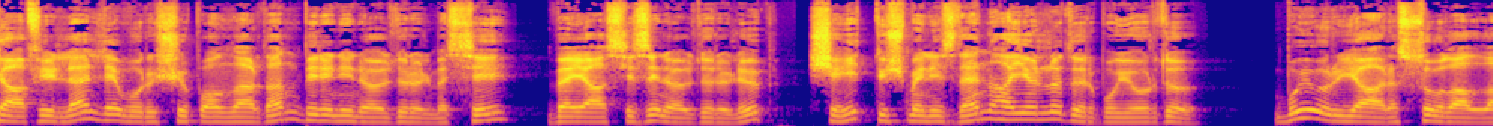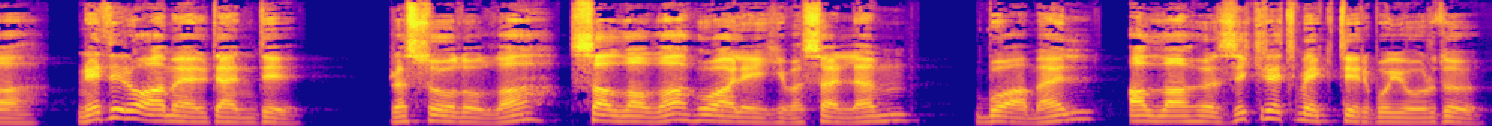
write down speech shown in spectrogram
kafirlerle vuruşup onlardan birinin öldürülmesi veya sizin öldürülüp şehit düşmenizden hayırlıdır buyurdu. Buyur ya Resulallah, nedir o amel dendi. Resulullah sallallahu aleyhi ve sellem, bu amel Allah'ı zikretmektir buyurdu.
